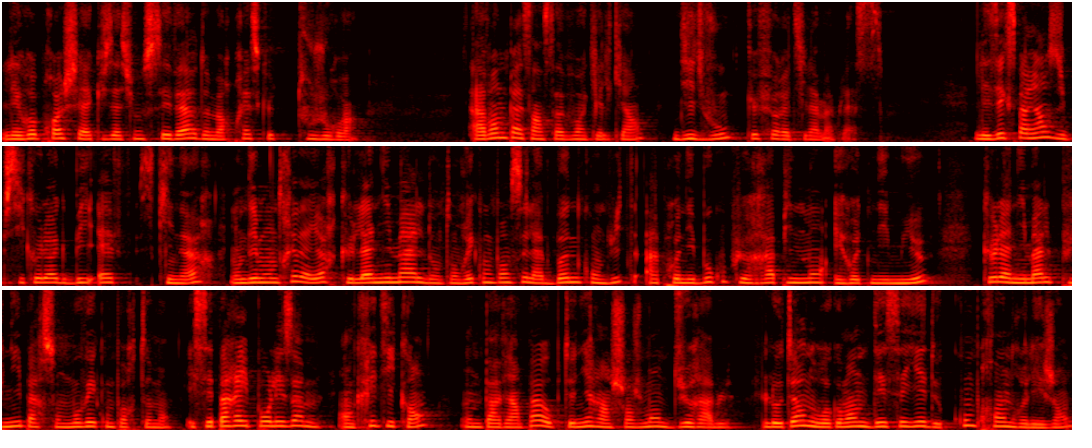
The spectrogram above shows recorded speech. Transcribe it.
les reproches et accusations sévères demeurent presque toujours vains. Avant de passer un savon à quelqu'un, dites-vous que ferait-il à ma place? Les expériences du psychologue B.F. Skinner ont démontré d'ailleurs que l'animal dont on récompensait la bonne conduite apprenait beaucoup plus rapidement et retenait mieux que l'animal puni par son mauvais comportement. Et c'est pareil pour les hommes. En critiquant, on ne parvient pas à obtenir un changement durable. L'auteur nous recommande d'essayer de comprendre les gens,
